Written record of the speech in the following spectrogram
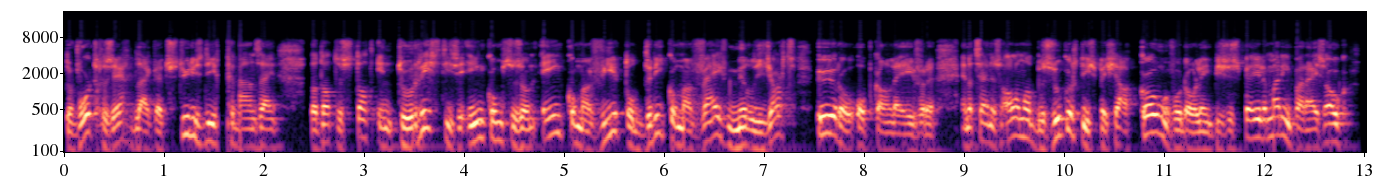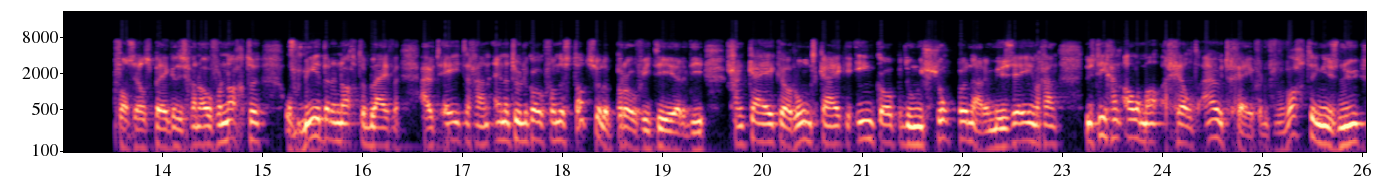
er wordt gezegd, blijkt uit studies die gedaan zijn, dat dat de stad in toeristische inkomsten zo'n 1,4 tot 3,5 miljard euro op kan leveren. En dat zijn dus allemaal bezoekers die speciaal komen voor de Olympische Spelen, maar in Parijs ook vanzelfsprekend is gaan overnachten of meerdere nachten blijven, uit eten gaan en natuurlijk ook van de stad zullen profiteren. Die gaan kijken, rondkijken, inkopen doen, shoppen, naar een museum gaan. Dus die gaan allemaal geld uitgeven. De verwachting is nu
